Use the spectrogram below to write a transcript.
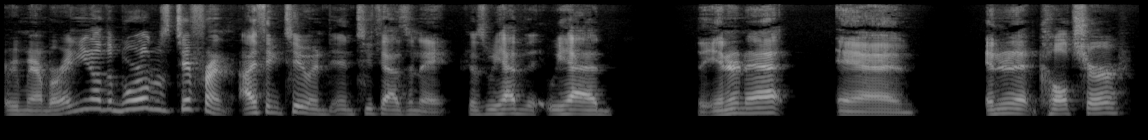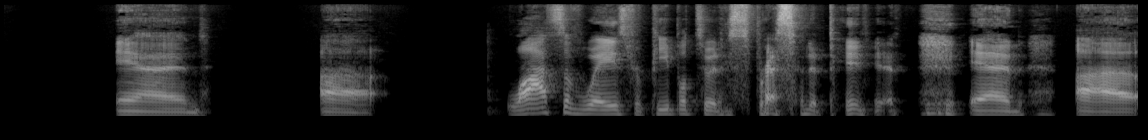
remember, and you know, the world was different. I think too in, in 2008 because we had the, we had the internet and internet culture and uh, lots of ways for people to express an opinion and uh,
